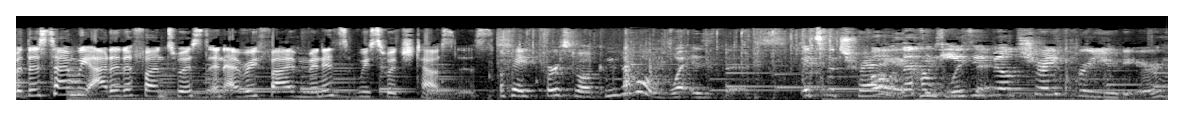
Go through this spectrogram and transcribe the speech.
But this time we added a fun twist, and every five minutes we switched houses. Okay, first of all, can we talk about what is this? It's the tray. Oh, It that's an comes with easy it. build tray for you, dear.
